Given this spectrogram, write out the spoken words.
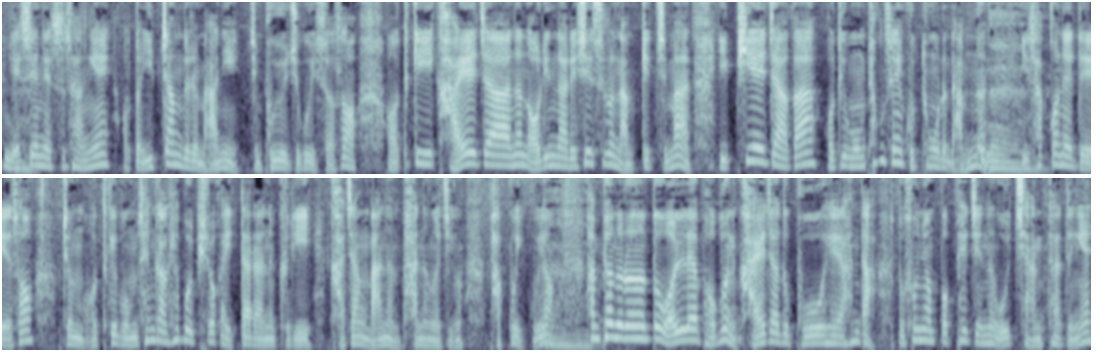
네. SNS 상에 어떤 입장들을 많이 지금 보여주고 있어서 어, 특히 이 가해자는 어린 날의 실수로 남겠지만 이 피해자가 어떻게 보면 평생의 고통으로 남는 네. 이 사건에 대해서 좀 어떻게 보면 생각해 볼 필요가 있다라는 글이 가장 많은 반응을 지금 받고 있고요. 네. 한편으로는 또 원래 법은 가해자도 보호해야 한다. 또 소년법 폐지는 옳지 않다 등의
